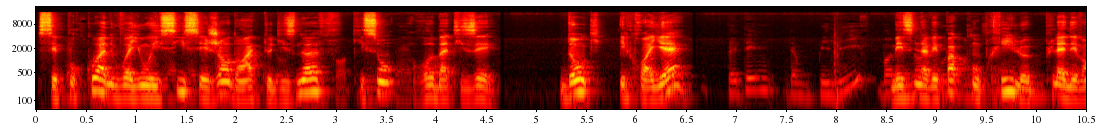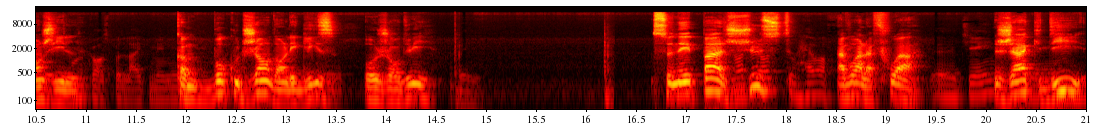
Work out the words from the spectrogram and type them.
C'est pourquoi nous voyons ici ces gens dans Acte 19 qui sont rebaptisés. Donc, ils croyaient, mais ils n'avaient pas compris le plein évangile, comme beaucoup de gens dans l'Église aujourd'hui. Ce n'est pas juste avoir la foi. Jacques dit,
